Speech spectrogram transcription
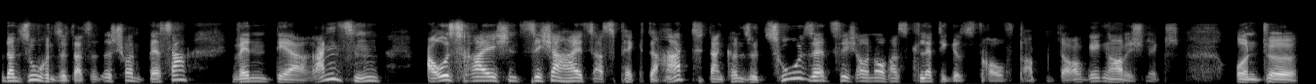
Und dann suchen sie das. Es ist schon besser, wenn der Ranzen ausreichend Sicherheitsaspekte hat, dann können Sie zusätzlich auch noch was Klettiges draufpappen. Dagegen habe ich nichts. Und äh,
